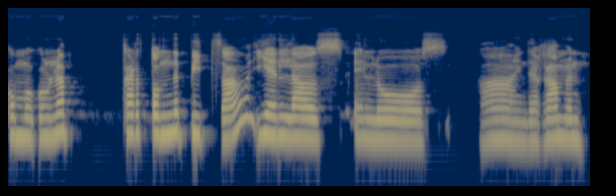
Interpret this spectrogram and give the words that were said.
como con una cartón de pizza y en los en los ay, derramen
